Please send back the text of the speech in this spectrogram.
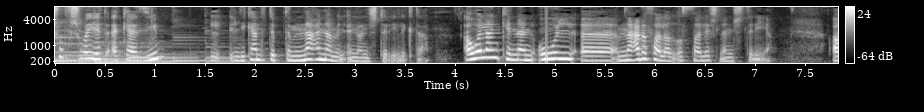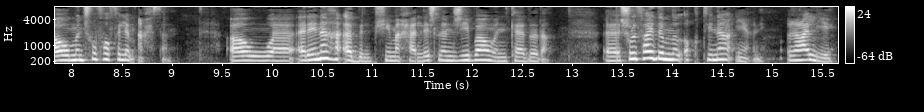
نشوف شوية أكاذيب اللي كانت بتمنعنا من إنه نشتري الكتاب. أولا كنا نقول آه، بنعرفها للقصة ليش لنشتريها أو بنشوفها فيلم أحسن أو آه، قريناها قبل بشي محل ليش لنجيبها ونكررها. آه، شو الفايدة من الاقتناء؟ يعني غالية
